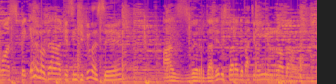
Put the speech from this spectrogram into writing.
com as pequena novela que se intitula assim As Verdadeiras Histórias de Batman e Robin.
